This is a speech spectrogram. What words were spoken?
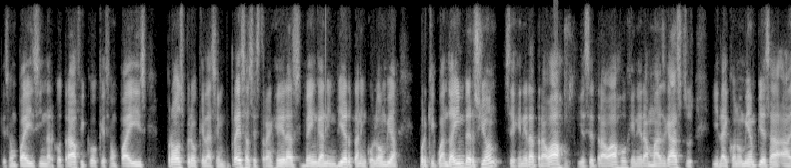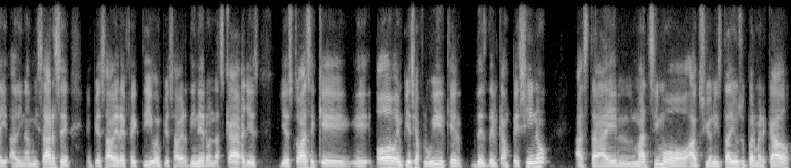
que sea un país sin narcotráfico, que sea un país próspero, que las empresas extranjeras vengan, inviertan en Colombia, porque cuando hay inversión se genera trabajo y ese trabajo genera más gastos y la economía empieza a, dinamizarse, empieza a haber efectivo, empieza a haber dinero en las calles y esto hace que eh, todo empiece a fluir, que desde el campesino hasta el máximo accionista de un supermercado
